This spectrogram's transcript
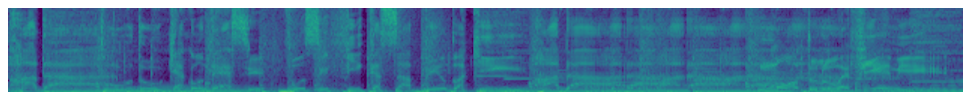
Radar. Tudo o que acontece, você fica sabendo aqui. Radar. Módulo FM.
